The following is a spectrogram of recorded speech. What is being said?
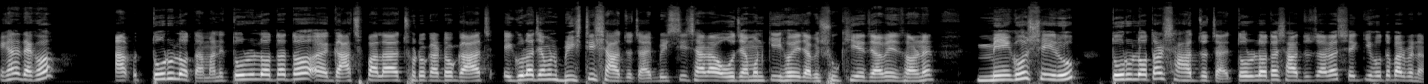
এখানে দেখো তরুলতা মানে তরুলতা তো গাছপালা, ছোটোখাটো গাছ, এগুলো যেমন বৃষ্টির সাহায্য চায়, বৃষ্টি ছাড়া ও যেমন কি হয়ে যাবে, শুকিয়ে যাবে এই ধরনের মেঘও সেই রূপ তরুলতার সাহায্য চায়। তরুলতার সাহায্য ছাড়া সে কি হতে পারবে না?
